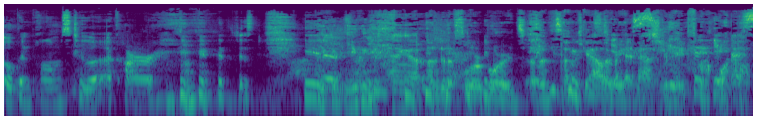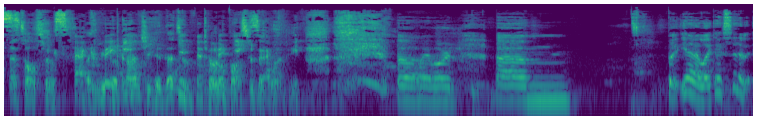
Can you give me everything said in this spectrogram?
open palms to a, a car. it's just, you know. You can just hang out under the floorboards of a, of a gallery and masturbate for a while. Yes, That's also exactly. like Acconci did. That's a total Exactly. possibility. oh my lord. Um, but yeah, like I said,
